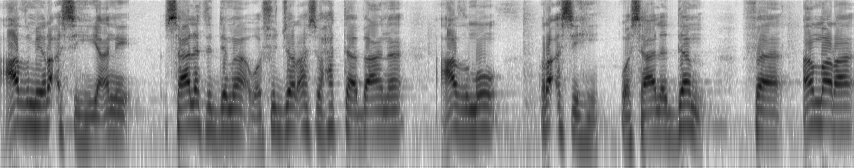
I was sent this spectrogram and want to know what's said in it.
عظم رأسه يعني سالت الدماء وشج رأسه حتى بان عظم رأسه وسال الدم. فأمر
